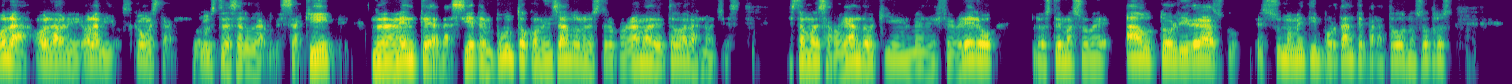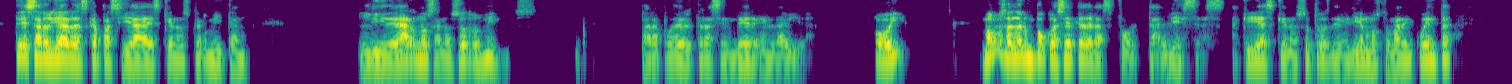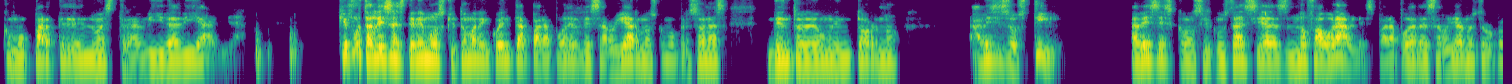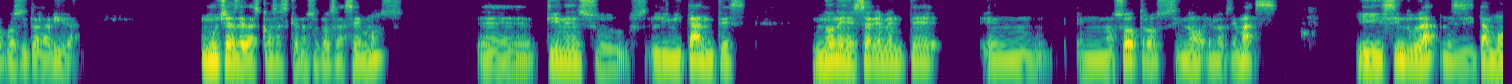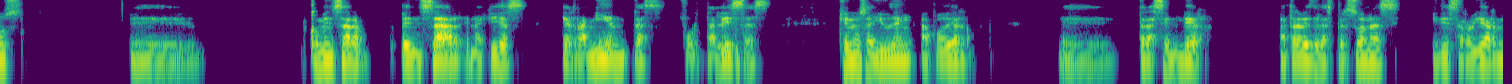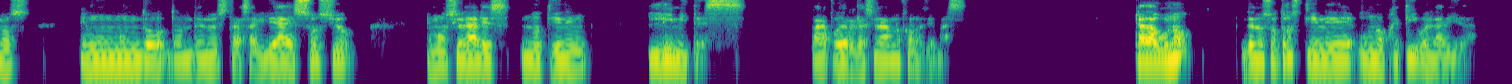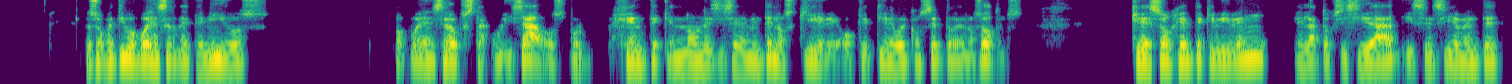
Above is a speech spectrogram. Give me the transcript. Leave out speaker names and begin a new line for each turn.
Hola, hola, hola amigos, ¿cómo están? Gusto de saludarles. Aquí nuevamente a las 7 en punto, comenzando nuestro programa de todas las noches. Estamos desarrollando aquí en el mes de febrero los temas sobre autoliderazgo. Es sumamente importante para todos nosotros desarrollar las capacidades que nos permitan liderarnos a nosotros mismos para poder trascender en la vida. Hoy vamos a hablar un poco acerca de las fortalezas, aquellas que nosotros deberíamos tomar en cuenta como parte de nuestra vida diaria. ¿Qué fortalezas tenemos que tomar en cuenta para poder desarrollarnos como personas dentro de un entorno a veces hostil, a veces con circunstancias no favorables para poder desarrollar nuestro propósito en la vida? Muchas de las cosas que nosotros hacemos eh, tienen sus limitantes, no necesariamente en, en nosotros, sino en los demás. Y sin duda necesitamos eh, comenzar a pensar en aquellas herramientas, fortalezas, que nos ayuden a poder eh, trascender a través de las personas y desarrollarnos en un mundo donde nuestras habilidades socioemocionales no tienen límites para poder relacionarnos con los demás. Cada uno de nosotros tiene un objetivo en la vida. Los objetivos pueden ser detenidos o pueden ser obstaculizados por gente que no necesariamente nos quiere o que tiene buen concepto de nosotros, que son gente que viven en la toxicidad y sencillamente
